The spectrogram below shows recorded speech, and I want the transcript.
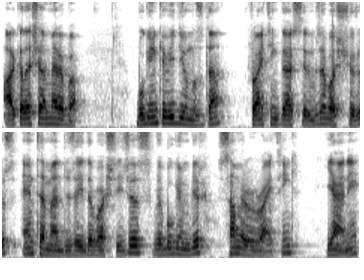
Arkadaşlar merhaba. Bugünkü videomuzda writing derslerimize başlıyoruz. En temel düzeyde başlayacağız ve bugün bir summary writing yani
